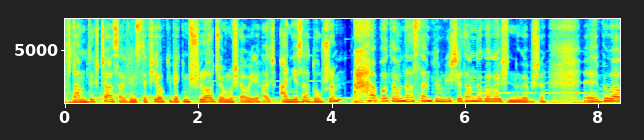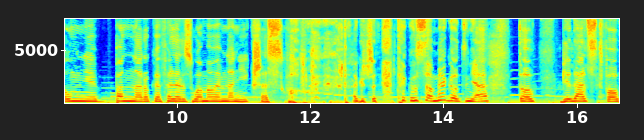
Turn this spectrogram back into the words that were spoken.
w tamtych czasach, więc te fiołki w jakimś lodzie musiały jechać, a nie za dużym. A potem w następnym liście tam do kogoś innego pisze "E, była u mnie panna Rockefeller, złamałem na niej krzesło. Także tego samego dnia to biedactwo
